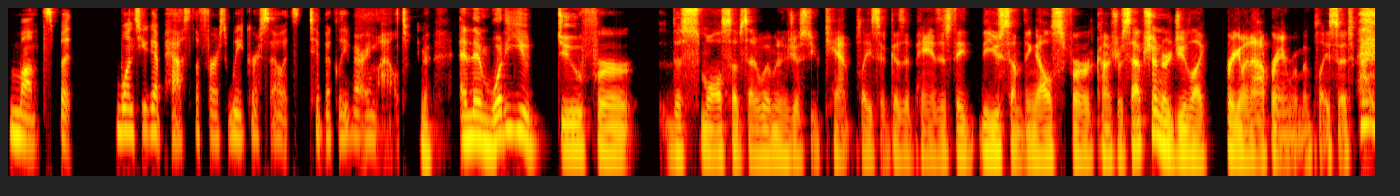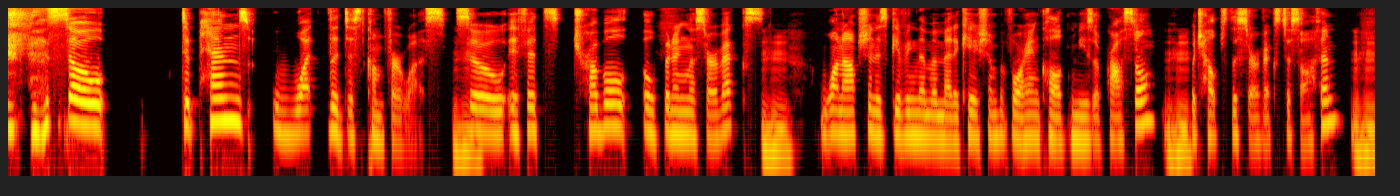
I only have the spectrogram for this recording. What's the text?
months but once you get past the first week or so, it's typically very mild. And then what do you do for the small subset of women who just you can't place it because of pain? Is this they, they use something else for contraception or do you like bring them in an operating room and place it? so depends what the discomfort was. Mm-hmm. So if it's trouble opening the cervix, mm-hmm. One option is giving them a medication beforehand called misoprostol, mm-hmm. which helps the cervix to soften. Mm-hmm.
